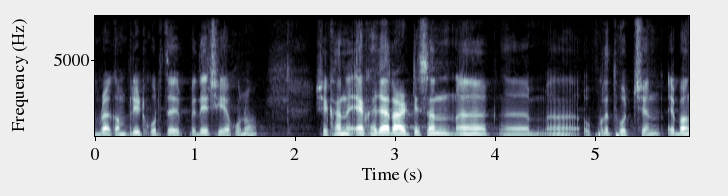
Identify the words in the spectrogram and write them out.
আমরা কমপ্লিট করতে পেরেছি এখনও। সেখানে এক হাজার আর্টিসান উপকৃত হচ্ছেন এবং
